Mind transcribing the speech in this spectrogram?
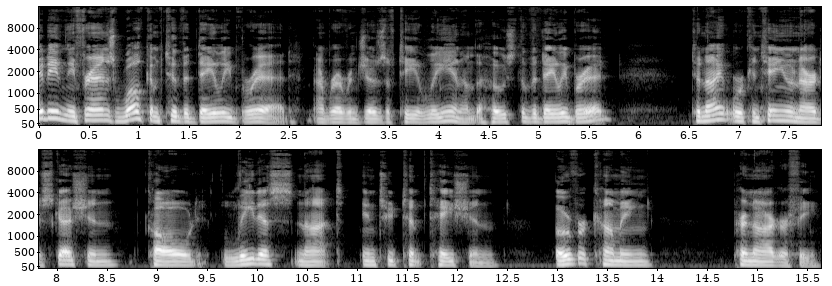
Good evening, friends. Welcome to the Daily Bread. I'm Reverend Joseph T. Lee, and I'm the host of the Daily Bread. Tonight, we're continuing our discussion called Lead Us Not into Temptation Overcoming Pornography.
